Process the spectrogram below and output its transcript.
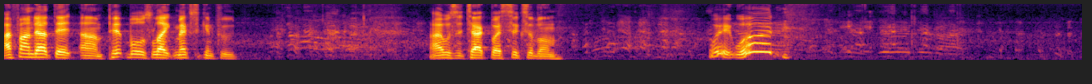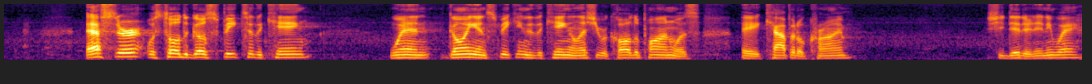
I found out that um, pit bulls like Mexican food. I was attacked by six of them. Wait, what? Esther was told to go speak to the king when going and speaking to the king, unless you were called upon, was a capital crime. She did it anyway.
